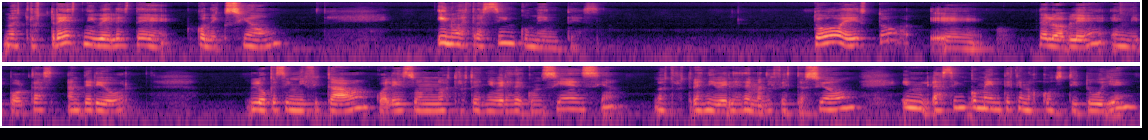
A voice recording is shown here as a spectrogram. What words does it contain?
nuestros tres niveles de conexión y nuestras cinco mentes. Todo esto eh, te lo hablé en mi podcast anterior, lo que significaba, cuáles son nuestros tres niveles de conciencia, nuestros tres niveles de manifestación y las cinco mentes que nos constituyen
